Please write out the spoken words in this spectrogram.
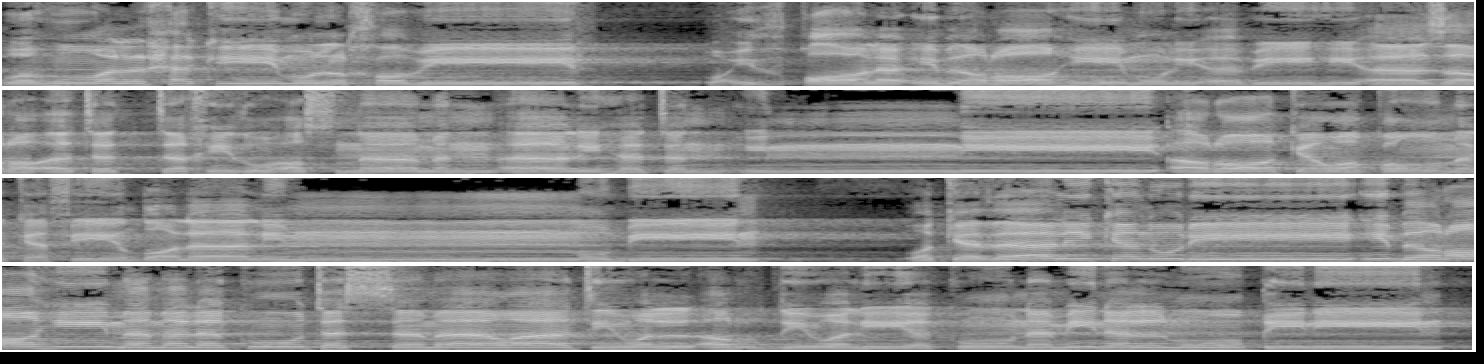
وهو الحكيم الخبير. وإذ قال إبراهيم لأبيه آزر أتتخذ أصناما آلهة إني أراك وقومك في ضلال مبين. وكذلك نري إبراهيم ملكوت السماوات والأرض وليكون من الموقنين.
